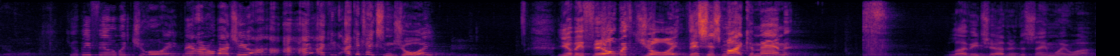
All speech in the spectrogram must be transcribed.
Joy. You'll be filled with joy. Man, I don't know about you. I, I, I, I, can, I can take some joy. You'll be filled with joy. This is my commandment. Pfft. Love each other the same way what?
